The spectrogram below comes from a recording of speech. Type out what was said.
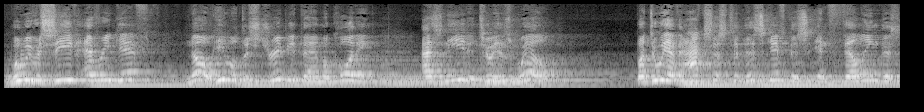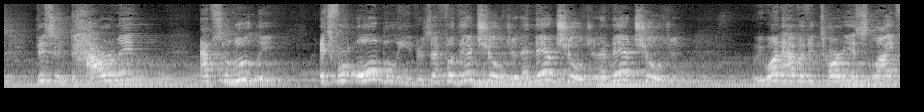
Will we receive every gift? No, He will distribute them according as needed to His will. But do we have access to this gift, this infilling, this, this empowerment? Absolutely. It's for all believers and for their children and their children and their children. We want to have a victorious life,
